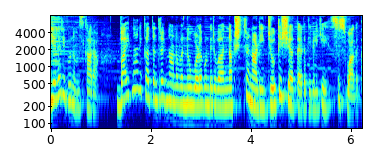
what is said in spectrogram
ಎಲ್ಲರಿಗೂ ನಮಸ್ಕಾರ. ವೈಜ್ಞಾನಿಕ ತಂತ್ರಜ್ಞಾನವನ್ನು ಒಳಗೊಂಡಿರುವ ನಕ್ಷತ್ರ ನಾಡಿ ಜ್ಯೋತಿಷ್ಯ ತರಗತಿಗಳಿಗೆ ಸುಸ್ವಾಗತ.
